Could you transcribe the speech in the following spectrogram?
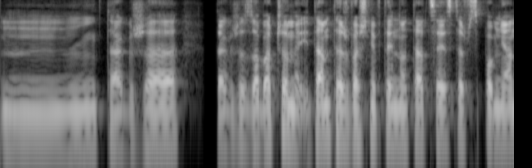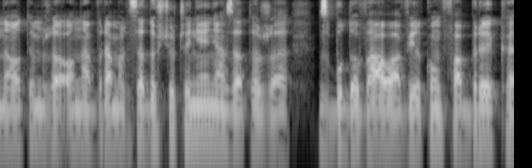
Mm, także, także zobaczymy. I tam też właśnie w tej notacji jest też wspomniane o tym, że ona w ramach zadośćuczynienia za to, że zbudowała wielką fabrykę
